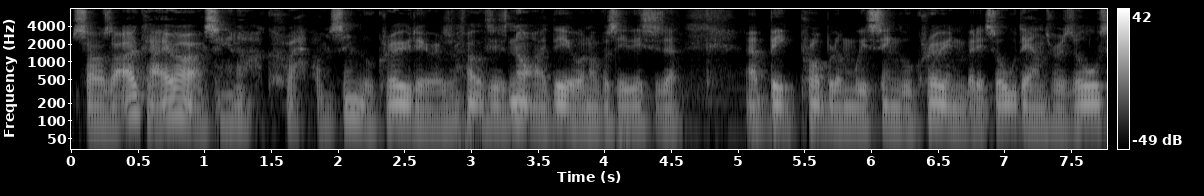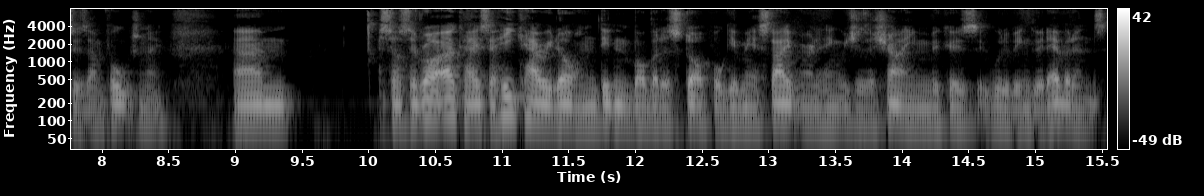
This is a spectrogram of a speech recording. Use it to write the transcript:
So I was like, "Okay, right." I was thinking, "Oh crap, I'm single crewed here as well. This is not ideal." And obviously, this is a a big problem with single crewing, but it's all down to resources, unfortunately. Um, so I said, right, okay. So he carried on, didn't bother to stop or give me a statement or anything, which is a shame because it would have been good evidence.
